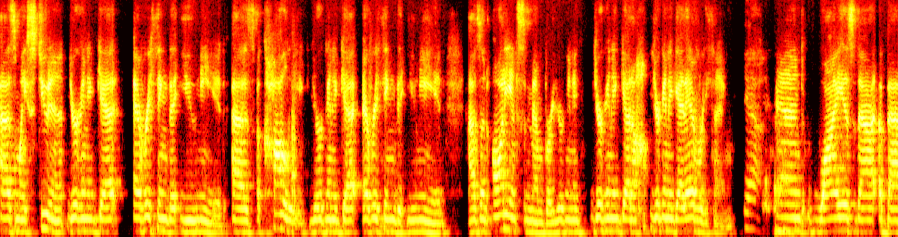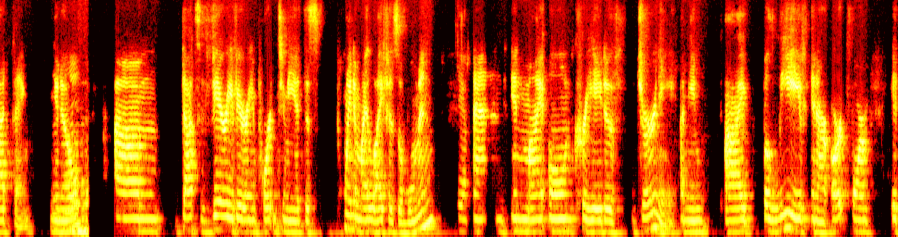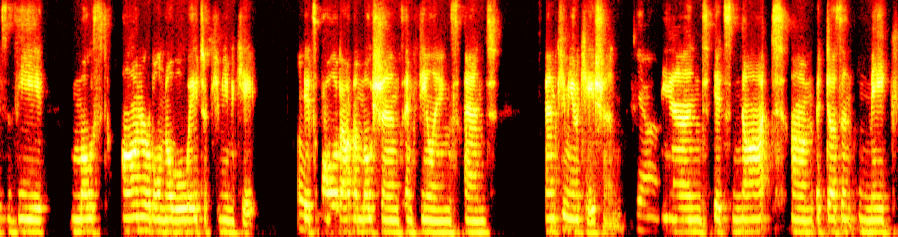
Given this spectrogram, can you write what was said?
as my student, you're going to get everything that you need. As a colleague, you're going to get everything that you need. As an audience member, you're going to you're going to get a you're going to get everything. Yeah. And why is that a bad thing? You know, mm-hmm. um, that's very very important to me at this point in my life as a woman. Yeah. And in my own creative journey. I mean, I believe in our art form, it's the most honorable, noble way to communicate Oh. It's all about emotions and feelings and and communication. Yeah. And it's not, um, it doesn't make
